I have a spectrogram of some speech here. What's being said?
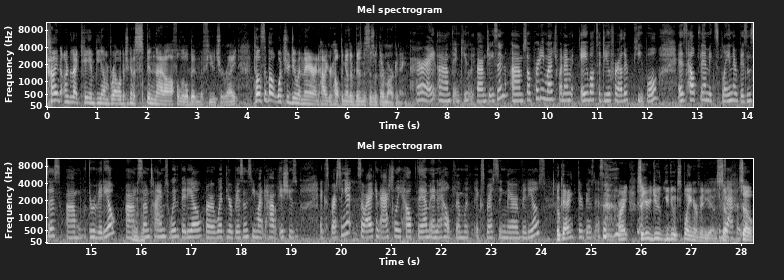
kind of under that K and B umbrella, but you're going to spin that off a little bit in the future, right? Tell us about what you're doing there and how you're helping other businesses with their marketing. All right, um, thank you, um, Jason. Um, so pretty much what I'm able to do for other people is help them explain their businesses um, through video. Um, Sometimes with video or with your business, you might have issues expressing it. So I can actually help them and help them with expressing their videos Okay. through business. All right. So you do you do explainer videos. So Exactly. so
